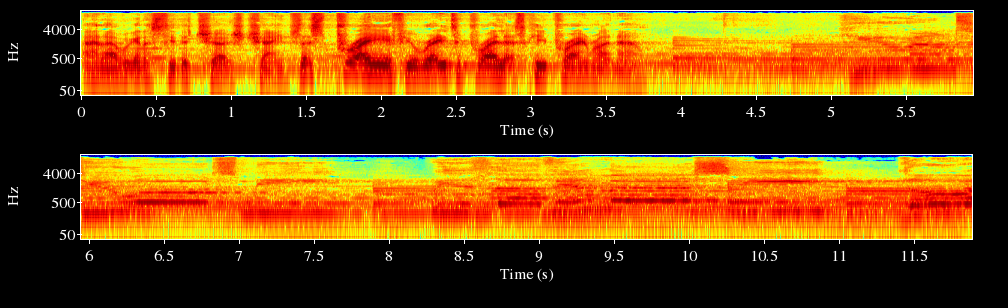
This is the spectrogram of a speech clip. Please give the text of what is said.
and uh, we're going to see the church change. Let's pray. If you're ready to pray, let's keep praying right now. Though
